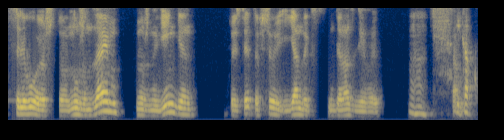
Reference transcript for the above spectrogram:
целевое, что нужен займ, нужны деньги, то есть это все Яндекс для нас делает. Угу. И, как,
